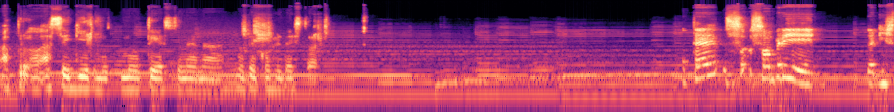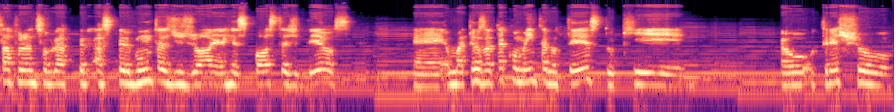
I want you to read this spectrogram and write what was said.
a, a seguir no, no, texto, né, na, no decorrer da história. Até so, sobre, a gente está falando sobre a, as perguntas de Jó e a resposta de Deus, é, o Mateus até comenta no texto que é o, o trecho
